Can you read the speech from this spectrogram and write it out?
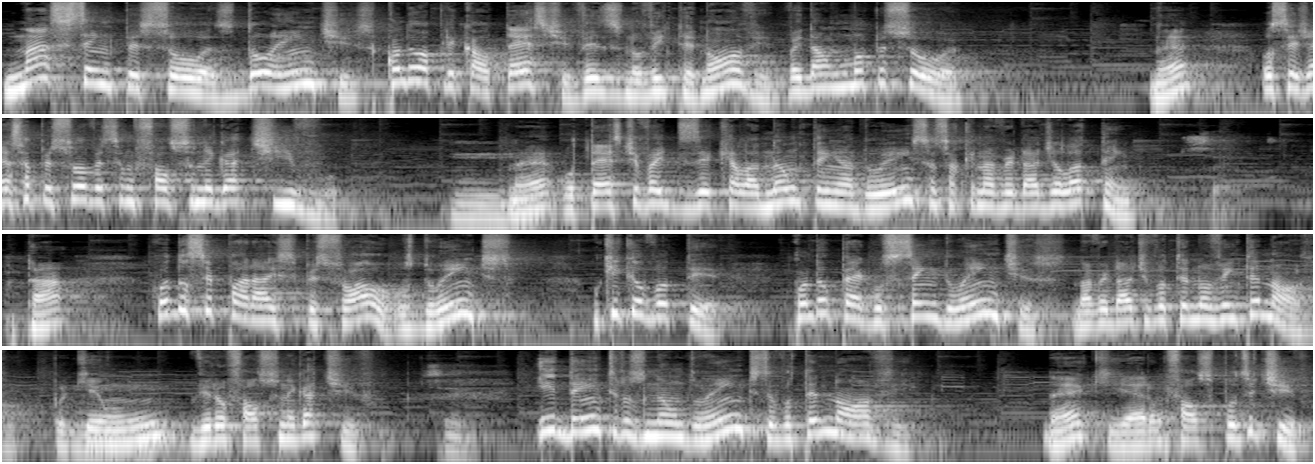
Nas 100 pessoas doentes, quando eu aplicar o teste vezes 99, vai dar uma pessoa. Né? Ou seja, essa pessoa vai ser um falso negativo. Né? O teste vai dizer que ela não tem a doença, só que na verdade ela tem. Certo. Tá? Quando eu separar esse pessoal, os doentes, o que, que eu vou ter? Quando eu pego 100 doentes, na verdade eu vou ter 99, porque um virou falso negativo. Sim. E dentre os não doentes, eu vou ter 9, né? Que era um falso positivo.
